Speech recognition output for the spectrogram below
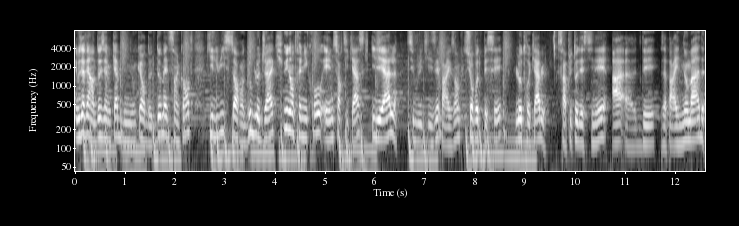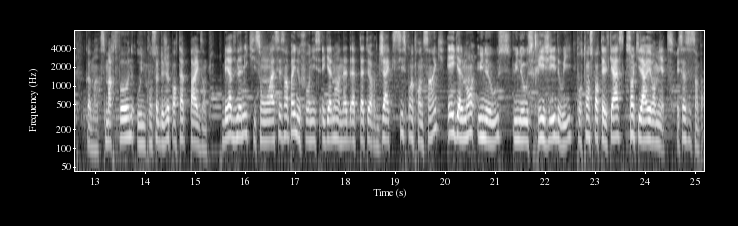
et vous avez un deuxième câble d'une longueur de 2m50 qui lui sort en double jack, une entrée micro et une sortie casque, idéal si vous l'utilisez par exemple sur votre PC. L'autre câble sera plutôt destiné à euh, des appareils nomades comme un smartphone ou une console de jeu portable par exemple. Beyer Dynamic qui sont assez sympas, ils nous fournissent également un adaptateur jack 6.35 et également une housse, une housse rigide oui, pour transporter le casque sans qu'il arrive en miettes. Et ça c'est sympa.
